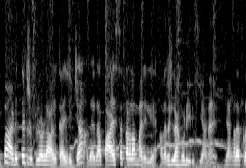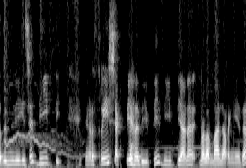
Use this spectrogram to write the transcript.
ഇപ്പൊ അടുത്ത ട്രിപ്പിലുള്ള ആൾക്കാരിരിക്കുക അതായത് ആ പായസക്കള്ളന്മാരില്ലേ അവരെല്ലാം കൂടി ഇരിക്കുകയാണ്. ഞങ്ങളെ പ്രതിനിധീകരിച്ച് ദീപ്തി. ഞങ്ങളുടെ സ്ത്രീ ശക്തിയാണ് ദീപ്തി. ദീപ്തിയാണ് വിളമ്പാൻ ഇറങ്ങിയത്.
